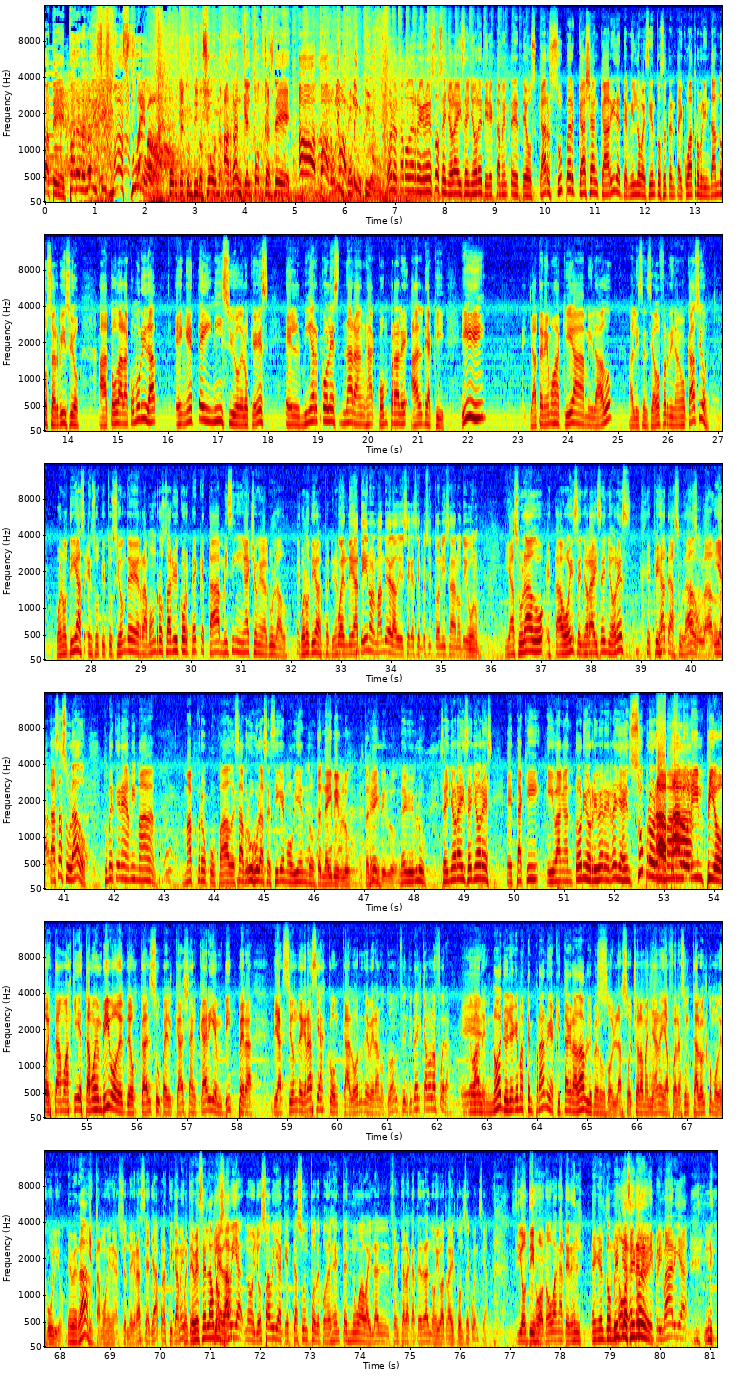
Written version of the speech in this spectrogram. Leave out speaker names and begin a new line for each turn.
Para el análisis más duro, porque a continuación arranca el podcast de A Palo Limpio. Limpio.
Bueno, estamos de regreso, señoras y señores, directamente desde Oscar Super Cash and Carry desde 1974, brindando servicio a toda la comunidad. En este inicio de lo que es el miércoles naranja, cómprale al de aquí. Y ya tenemos aquí a mi lado al licenciado Ferdinand Ocasio. Buenos días, en sustitución de Ramón Rosario y Cortés, que está missing in action en algún lado. Buenos días, Ferdinand.
Buen día a ti, Normando, y a la audiencia que siempre sintoniza Noti1.
Y a su lado está hoy, señoras y señores, fíjate, a su lado.
A su lado.
Y estás a su lado. Tú me tienes a mí más, más preocupado. Esa brújula se sigue moviendo.
Esto es Navy Blue. Esto es
Sí,
Navy Blue.
Navy Blue. Señoras y señores, está aquí Iván Antonio Rivera y Reyes en su programa.
A palo limpio, estamos aquí, estamos en vivo desde Oscar Super Cash and Carry en víspera de Acción de Gracias con calor de verano. ¿Tú no sentiste el calor afuera? ¿No te
Eh, no, yo llegué más temprano y aquí está agradable, pero
Son las 8 de la mañana y afuera hace un calor como de julio.
de verdad.
Y estamos en Acción de Gracias ya prácticamente.
Pues debe ser la
Yo
humedad.
sabía, no, yo sabía que este asunto de poner gente desnuda a bailar frente a la catedral nos iba a traer consecuencias. Dios dijo, no van a tener
En el
No van a tener
2019.
ni primaria ni,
